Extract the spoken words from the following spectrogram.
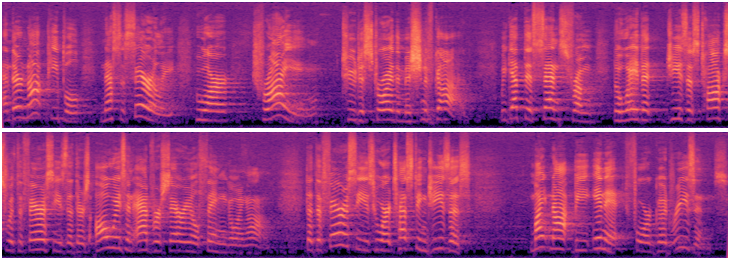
And they're not people necessarily who are trying to destroy the mission of God. We get this sense from the way that Jesus talks with the Pharisees that there's always an adversarial thing going on. That the Pharisees who are testing Jesus might not be in it for good reasons.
